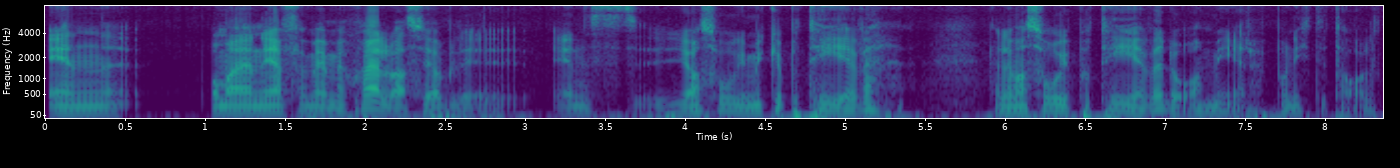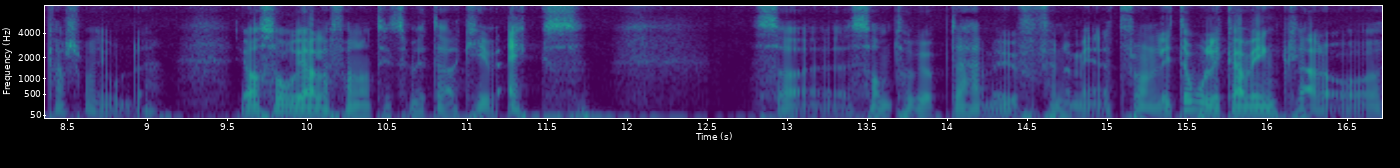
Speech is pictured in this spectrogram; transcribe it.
En om man jämför med mig själv, alltså jag, blev en, jag såg ju mycket på TV. Eller man såg ju på TV då mer, på 90-talet kanske man gjorde. Jag såg i alla fall något som heter Arkiv X. Så, som tog upp det här med ufo-fenomenet från lite olika vinklar och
